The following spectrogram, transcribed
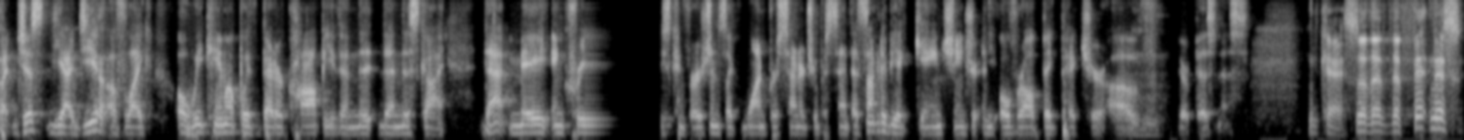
but just the idea of like, oh, we came up with better copy than th- than this guy, that may increase conversions like one percent or two percent. That's not going to be a game changer in the overall big picture of Mhm. your business. Okay, so the the fitness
